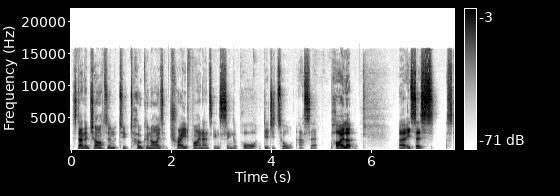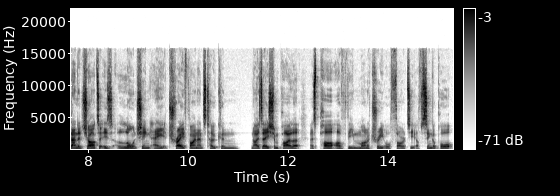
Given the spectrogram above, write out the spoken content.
Standard Chartered to tokenize trade finance in Singapore digital asset pilot. Uh, it says Standard Charter is launching a trade finance pilot as part of the Monetary Authority of Singapore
